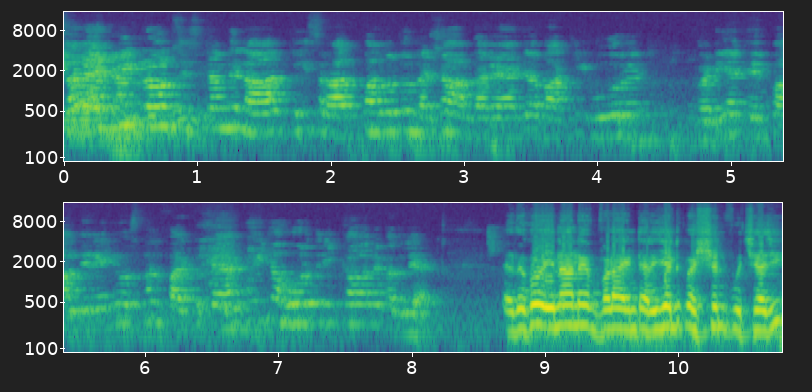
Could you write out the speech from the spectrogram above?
ਸਰ ਐਂਟੀ ਡਰੋਨ ਸਿਸਟਮ ਦੇ ਨਾਲ ਤੁਸੀਂ ਸਰਹੱਦ ਪਾਰ ਤੋਂ ਜੋ ਨਸ਼ਾ ਆਉਂਦਾ ਰਿਹਾ ਜਾਂ ਬਾਕੀ ਹੋਰ ਵੱਡੀਆਂ ਖੇਪਾਂ ਆਉਂਦੇ ਰਹੇ ਨੇ ਉਸ ਨਾਲ ਫ਼ਰਕ ਪਿਆ ਕੋਈ ਜਾਂ ਹੋਰ ਤਰੀਕਾ ਉਹਨੇ ਬਦਲਿਆ? ਇਹ ਦੇਖੋ ਇਹਨਾਂ ਨੇ ਬੜਾ ਇੰਟੈਲੀਜੈਂਟ ਕੁਐਸਚਨ ਪੁੱਛਿਆ ਜੀ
